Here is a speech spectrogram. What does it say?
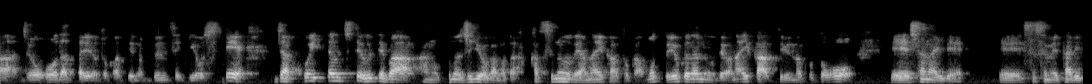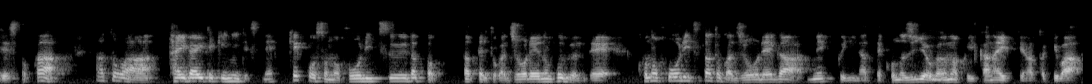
か、情報だったりだとかっていうのを分析をして、じゃあこういった打ち手を打てば、あの、この事業がまた復活するのではないかとか、もっと良くなるのではないかっていうようなことを、えー、社内で、えー、進めたりですとか、あとは対外的にですね、結構その法律だとだったりとか条例の部分で、この法律だとか条例がネックになって、この事業がうまくいかないっていうような時は、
